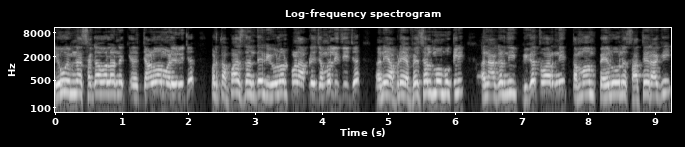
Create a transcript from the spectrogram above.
એવું એમના સગાવાલાને જાણવા મળી રહ્યું છે, પણ તપાસ અંતે રિવોલ્વર પણ આપણે જમા લીધી છે અને આપણે એફએસએલમાં મોકલી અને આગળની વિગતવારની તમામ પહેલુઓને સાથે રાખી,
